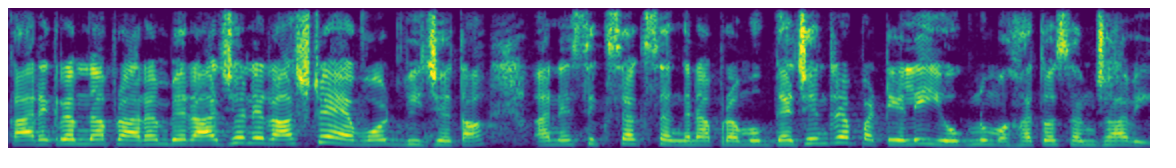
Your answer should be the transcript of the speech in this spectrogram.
કાર્યક્રમના પ્રારંભે રાજ્ય અને રાષ્ટ્રીય એવોર્ડ વિજેતા અને શિક્ષક સંઘના પ્રમુખ ગજેન્દ્ર પટેલે યોગનું મહત્વ સમજાવી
